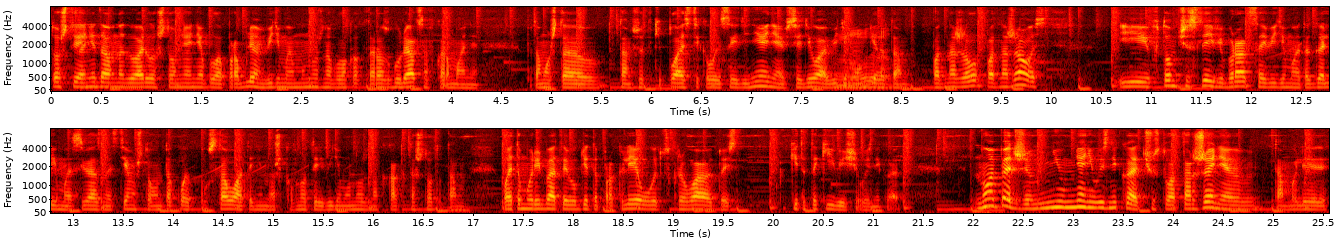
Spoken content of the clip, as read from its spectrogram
То, что я недавно говорил, что у меня не было проблем, видимо, ему нужно было как-то разгуляться в кармане. Потому что там все-таки пластиковые соединения, все дела, видимо, ну, где-то да. там поднажал, поднажалось. И в том числе вибрация, видимо, это галимая связана с тем, что он такой пустоватый немножко внутри, видимо, нужно как-то что-то там. Поэтому ребята его где-то проклеивают, скрывают, то есть какие-то такие вещи возникают. Но опять же, не, у меня не возникает чувство отторжения там или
